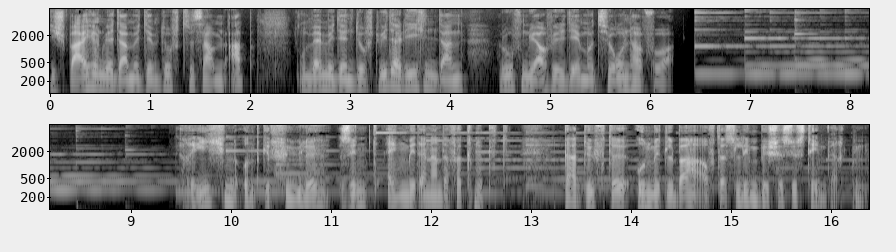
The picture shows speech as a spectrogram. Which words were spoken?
die speichern wir dann mit dem Duft zusammen ab. Und wenn wir den Duft wieder riechen, dann rufen wir auch wieder die Emotion hervor. Riechen und Gefühle sind eng miteinander verknüpft, da Düfte unmittelbar auf das limbische System wirken.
